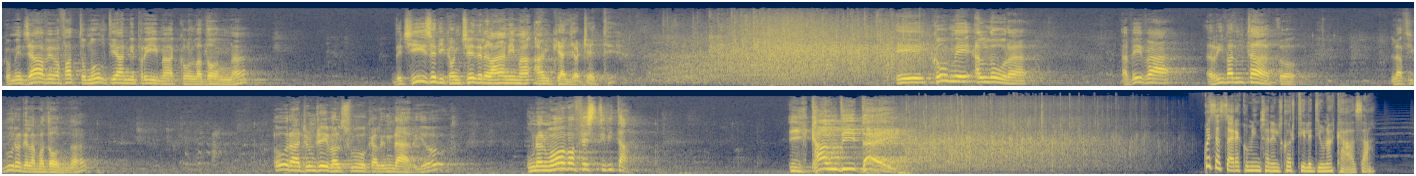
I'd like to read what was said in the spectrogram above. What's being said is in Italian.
come già aveva fatto molti anni prima con la donna, decise di concedere l'anima anche agli oggetti. E come allora aveva rivalutato la figura della Madonna, ora aggiungeva al suo calendario una nuova festività, il Candy Day. Questa storia comincia nel cortile di una casa.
